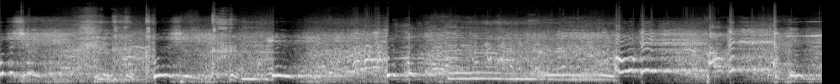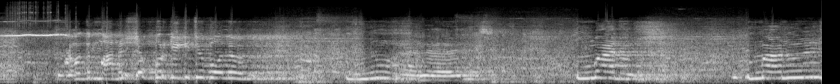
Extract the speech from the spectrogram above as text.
উজির সাহেব উজির সাহেব আমাকে আমাকে আমাকে মানুষ সম্পর্কে কিছু বলুন মহারাজ মানুষ মানুষ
